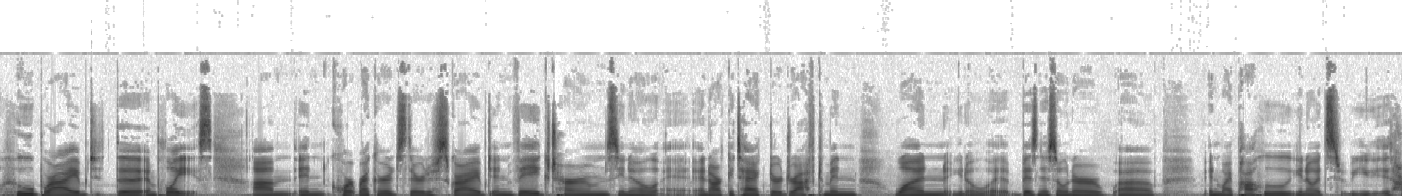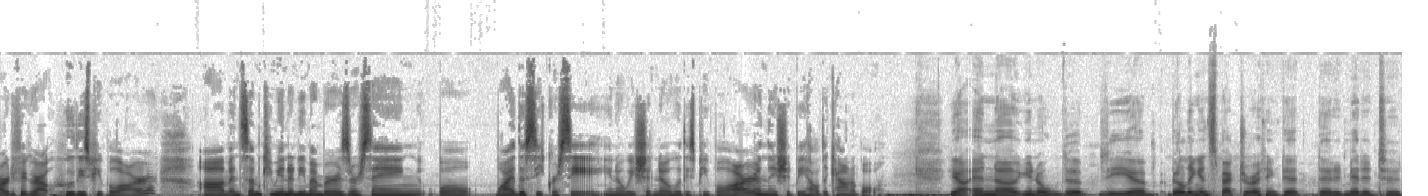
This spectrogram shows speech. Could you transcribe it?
who bribed the employees. Um, in court records, they're described in vague terms. You know, an architect or draftman, one, you know, business owner. Uh, in Waipahu, you know, it's it's hard to figure out who these people are, um, and some community members are saying, "Well, why the secrecy? You know, we should know who these people are, and they should be held accountable." Yeah, and uh, you know, the the uh, building inspector, I think that that admitted to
